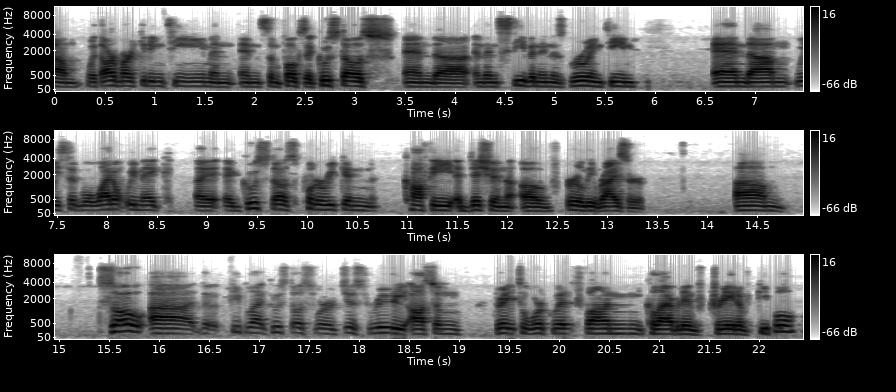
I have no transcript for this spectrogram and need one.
um, with our marketing team and, and some folks at Gustos and, uh, and then Steven and his brewing team. And um, we said, well, why don't we make a, a Gustos Puerto Rican coffee edition of Early Riser? Um, so uh, the people at Gustos were just really awesome, great to work with, fun, collaborative, creative people.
